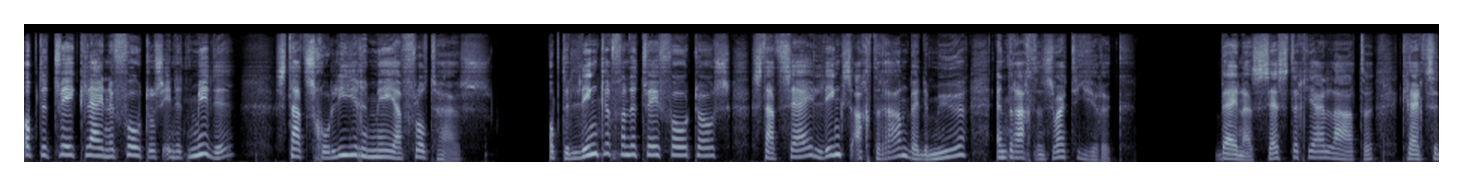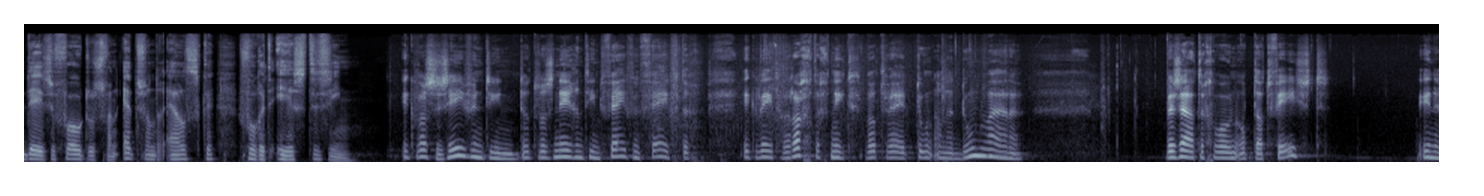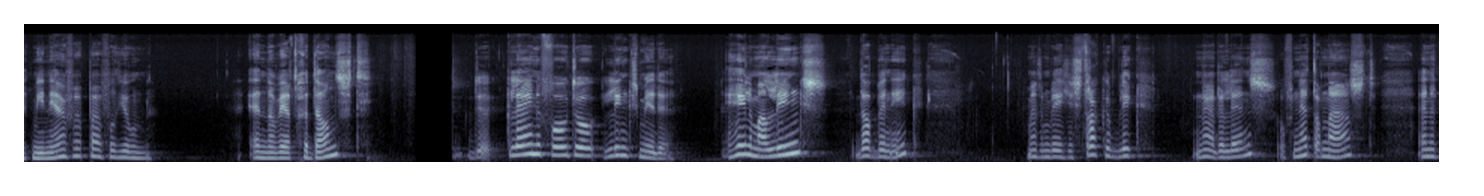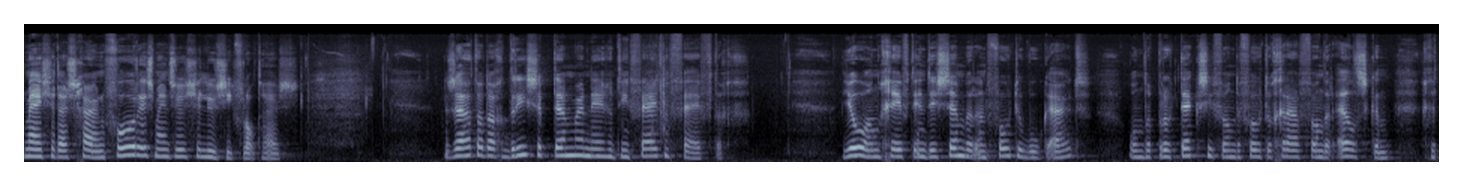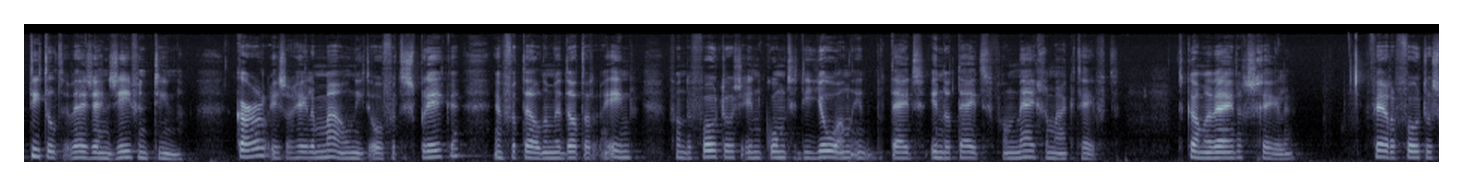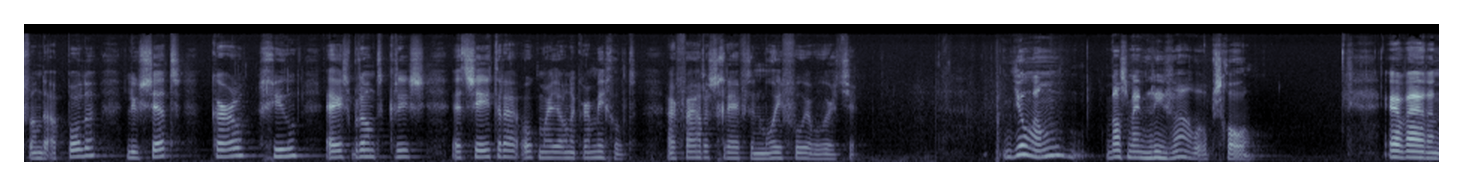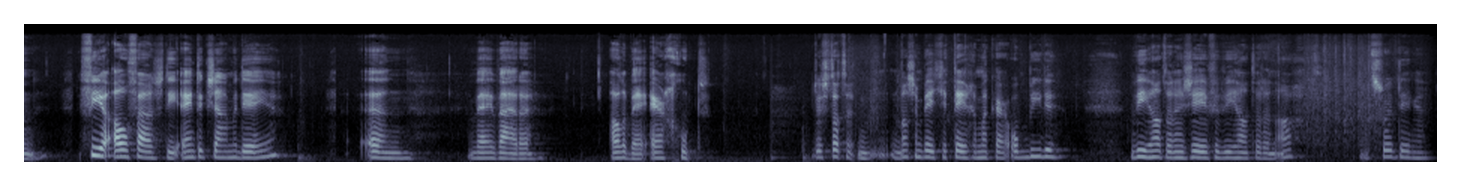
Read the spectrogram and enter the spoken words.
Op de twee kleine foto's in het midden staat scholieren Mea Vlothuis. Op de linker van de twee foto's staat zij links achteraan bij de muur en draagt een zwarte jurk. Bijna 60 jaar later krijgt ze deze foto's van Ed van der Elske voor het eerst te zien. Ik was 17, dat was 1955. Ik weet waarachtig niet wat wij toen aan het doen waren. We zaten gewoon op dat feest in het Minerva-paviljoen. En dan werd gedanst. De kleine foto linksmidden. Helemaal links, dat ben ik. Met een beetje strakke blik naar de lens, of net ernaast. En het meisje daar schuin voor is mijn zusje Lucie Vlothuis. Zaterdag 3 september 1955. Johan geeft in december een fotoboek uit onder protectie van de fotograaf van der Elsken, getiteld Wij zijn 17. Carl is er helemaal niet over te spreken en vertelde me dat er een van de foto's in komt die Johan in de tijd, in de tijd van mij gemaakt heeft. Het kan me weinig schelen. Verder foto's van de Apolle, Lucette, Carl, Giel, IJsbrand, Chris, etc. Ook Marianne Carmichelt. Haar vader schrijft een mooi voorwoordje. Johan was mijn rivaal op school. Er waren vier alfa's die eindexamen deden. En wij waren allebei erg goed. Dus dat was een beetje tegen elkaar opbieden. Wie had er een zeven, wie had er een acht. Dat soort dingen.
